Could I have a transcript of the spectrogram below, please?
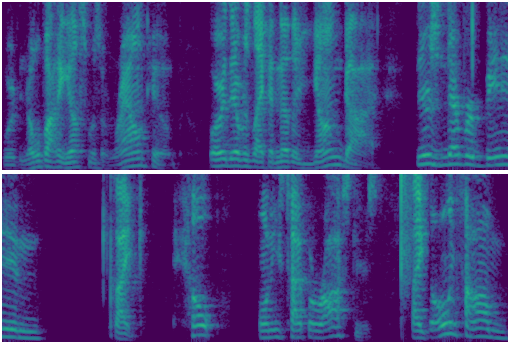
where nobody else was around him, or there was like another young guy. There's never been like help on these type of rosters. Like the only time,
